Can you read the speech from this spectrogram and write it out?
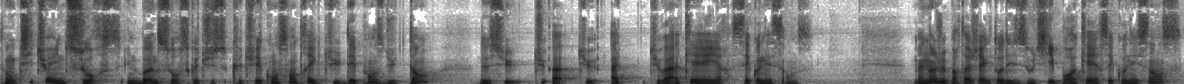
Donc si tu as une source, une bonne source, que tu, que tu es concentré, que tu dépenses du temps dessus, tu, as, tu, tu vas acquérir ces connaissances. Maintenant, je vais partager avec toi des outils pour acquérir ces connaissances.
